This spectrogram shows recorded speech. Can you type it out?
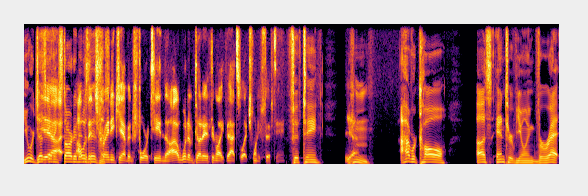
You were just yeah, getting started I, I was in training camp in 14 though. I wouldn't have done anything like that till like 2015. 15. Yeah. Hmm. I recall us interviewing Verrett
